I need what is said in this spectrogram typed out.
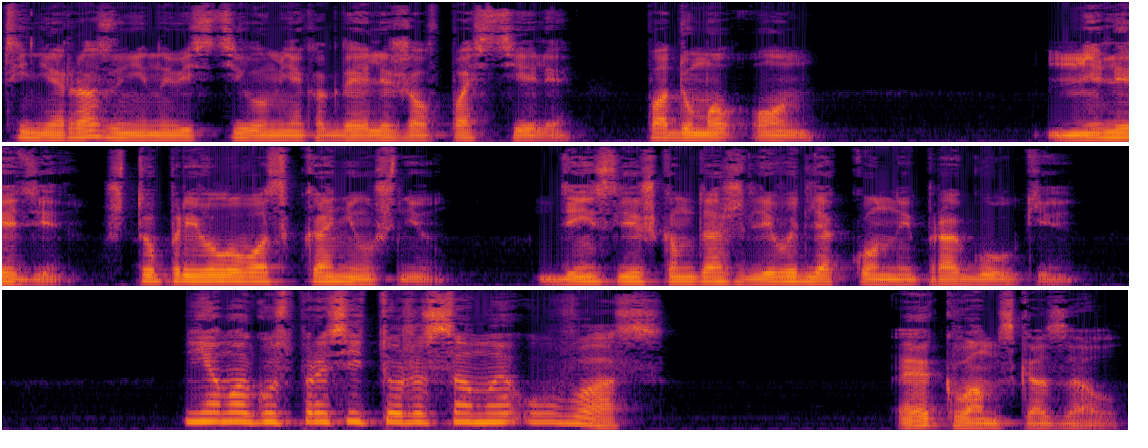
«Ты ни разу не навестила меня, когда я лежал в постели», — подумал он. «Миледи, что привело вас в конюшню? День слишком дождливый для конной прогулки». «Я могу спросить то же самое у вас». «Эк вам сказал».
